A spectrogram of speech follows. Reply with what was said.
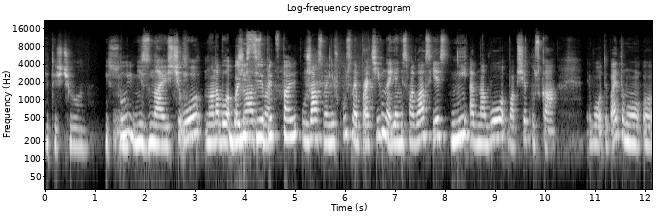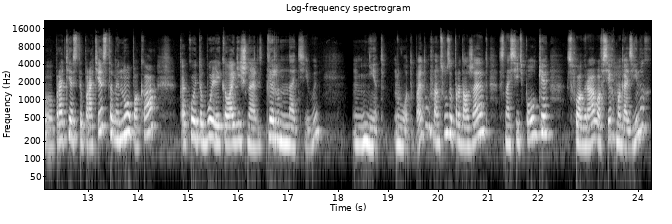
Это из чего она? Из сои? Не знаю из чего, но она была Боюсь себе ужасно, представить. ужасно невкусная, противная. Я не смогла съесть ни одного вообще куска. Вот, и поэтому э, протесты протестами, но пока какой-то более экологичной альтернативы нет. Вот, и поэтому французы продолжают сносить полки с фуагра во всех магазинах,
